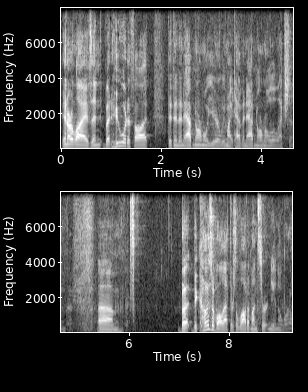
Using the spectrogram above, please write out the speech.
in our lives? And but who would have thought that in an abnormal year we might have an abnormal election? Um, but because of all that, there's a lot of uncertainty in the world.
